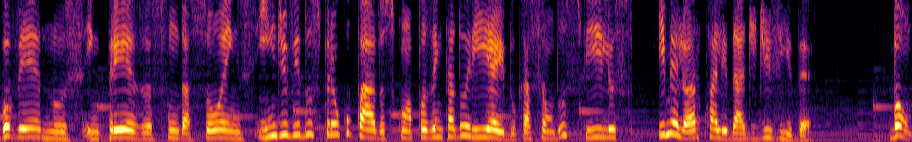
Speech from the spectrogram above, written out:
governos, empresas, fundações e indivíduos preocupados com a aposentadoria, a educação dos filhos e melhor qualidade de vida. Bom,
